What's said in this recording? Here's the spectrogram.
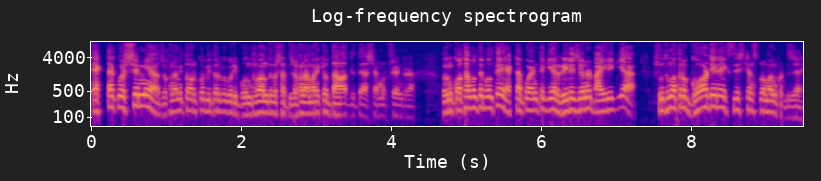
একটা কোয়েশ্চেন নিয়া যখন আমি তর্ক-বিতর্ক করি বন্ধু-বান্ধবের সাথে যখন আমার কেউ দাওয়াত দিতে আসে আমার ফ্রেন্ডরা, তখন কথা বলতে, বলতে একটা পয়েন্টে গিয়ে রিলিজিয়ন এর বাইরে গিয়া শুধুমাত্র গড এর এক্সিস্টেন্স প্রমাণ করতে যায়।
